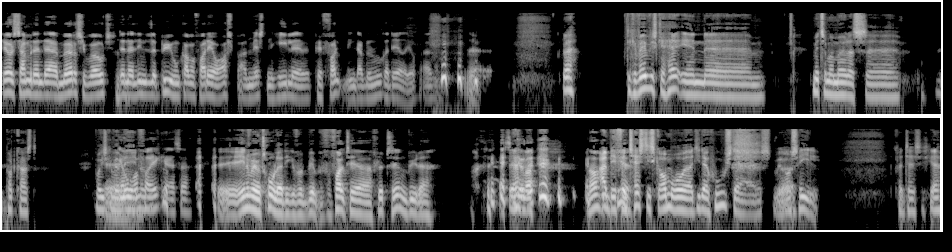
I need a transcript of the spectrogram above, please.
Det var det samme med den der Murdersy Road, den der lille by, hun kommer fra, det er jo også bare næsten hele befolkningen, der er blevet udraderet jo. Altså. ja. Det kan være, at vi skal have en øh, Midsommar Murders øh, podcast, hvor I skal være Jo, med. i hvorfor noget. ikke, altså. Øh, endnu mere utroligt, at de kan få, få folk til at flytte til den by der. Ja, det var, Nå, Ej, det er fire. fantastiske områder, og de der hus der er jo også helt fantastisk, ja.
